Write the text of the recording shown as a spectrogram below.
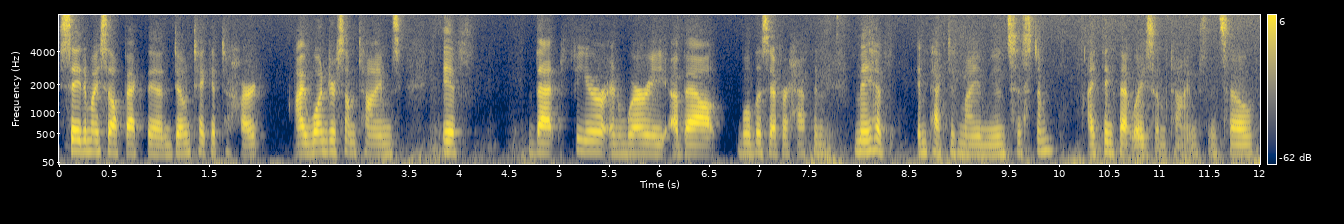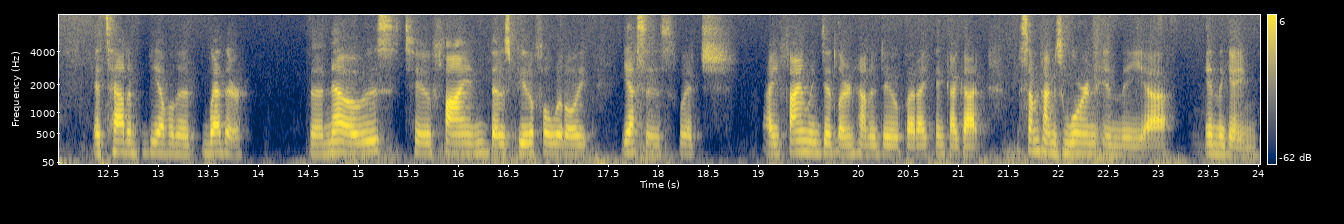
say to myself back then, don't take it to heart. I wonder sometimes if that fear and worry about will this ever happen may have impacted my immune system. I think that way sometimes. And so it's how to be able to weather the no's to find those beautiful little yeses, which I finally did learn how to do, but I think I got sometimes worn in the uh, in the game.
